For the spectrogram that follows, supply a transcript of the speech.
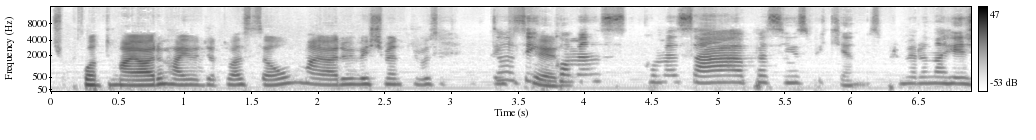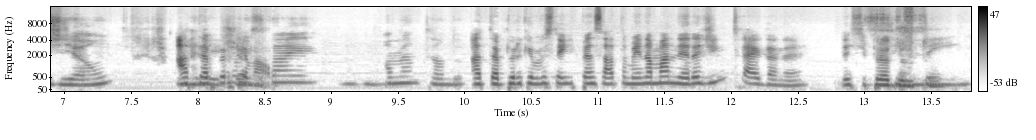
Tipo, quanto maior o raio de atuação, maior o investimento que você tem Então, que assim, ter. come- começar passinhos pequenos. Primeiro na região. Até porque você vai aumentando. Até porque você tem que pensar também na maneira de entrega, né? Desse produto. Sim.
